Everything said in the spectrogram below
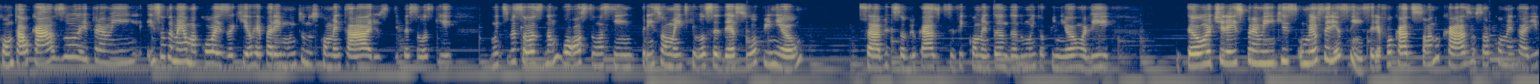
contar o caso e para mim isso também é uma coisa que eu reparei muito nos comentários de pessoas que muitas pessoas não gostam assim, principalmente que você dê a sua opinião, sabe, sobre o caso, que você fique comentando, dando muita opinião ali. Então eu tirei isso para mim que o meu seria assim, seria focado só no caso, só comentaria,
